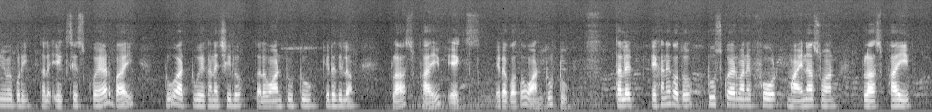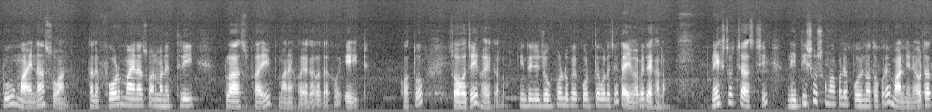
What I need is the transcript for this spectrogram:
নিয়মে করি, তাহলে এক্স স্কোয়ার বাই টু আর টু এখানে ছিল, তাহলে ওয়ান টু টু কেটে দিলাম প্লাস ফাইভ এক্স এটা কত? ওয়ান টু টু তাহলে এখানে কত? টু স্কোয়ার মানে four minus one plus five two minus one তাহলে ফোর মাইনাস ওয়ান মানে থ্রি প্লাস ফাইভ মানে হয়ে গেল, দেখো এইট কত? সহজেই হয়ে গেল। কিন্তু যে যোগফল রূপে করতে বলেছে, তাই এইভাবে দেখালাম। নেক্সট হচ্ছে আসছি, নির্দিষ্ট সমাকলে পরিণত করে মান নির্ণয়। অর্থাৎ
